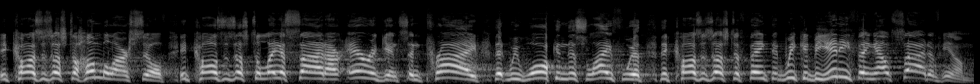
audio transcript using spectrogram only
It causes us to humble ourselves. It causes us to lay aside our arrogance and pride that we walk in this life with, that causes us to think that we could be anything outside of Him.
